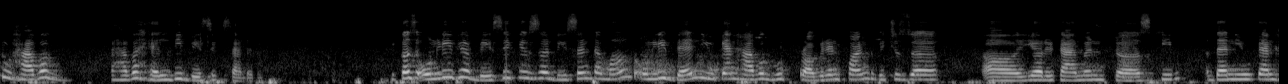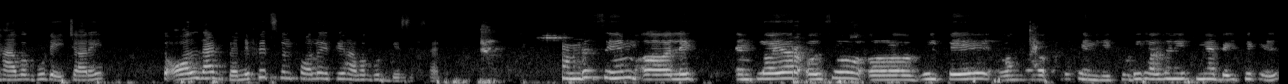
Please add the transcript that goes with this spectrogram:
to have a have a healthy basic salary. Because only if your basic is a decent amount only then you can have a good provident fund which is a uh, your retirement uh, scheme. Then you can have a good hra so all that benefits will follow if you have a good basic salary. On the same uh, like employer also uh, will pay on the family same like 40000 if my basic is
